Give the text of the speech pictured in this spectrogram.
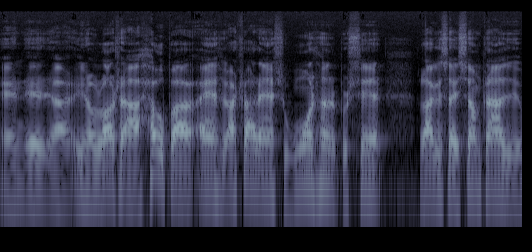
And it, uh, you know, a lot of times I hope I answer. I try to answer 100%. Like I say, sometimes it,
